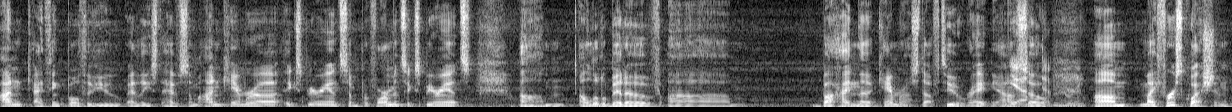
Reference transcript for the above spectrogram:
on. I think both of you at least have some on-camera experience, some performance experience, um, a little bit of um, behind the camera stuff too, right? Yeah. Yeah, so, definitely. Um, my first question.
